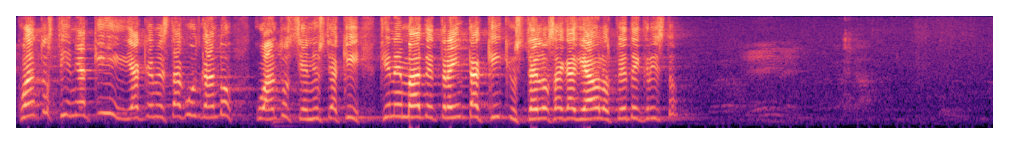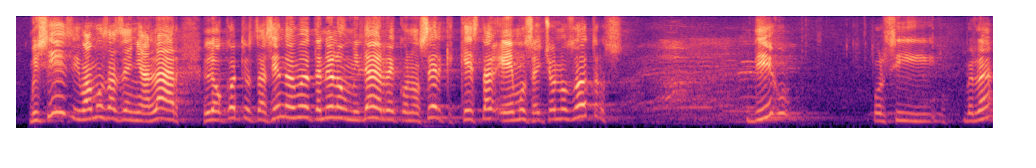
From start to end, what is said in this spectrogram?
¿Cuántos tiene aquí? Ya que me está juzgando, ¿cuántos tiene usted aquí? ¿Tiene más de 30 aquí que usted los haya guiado a los pies de Cristo? Pues sí, si vamos a señalar lo que otro está haciendo, debemos de tener la humildad de reconocer que qué hemos hecho nosotros. Digo, por si, ¿verdad?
